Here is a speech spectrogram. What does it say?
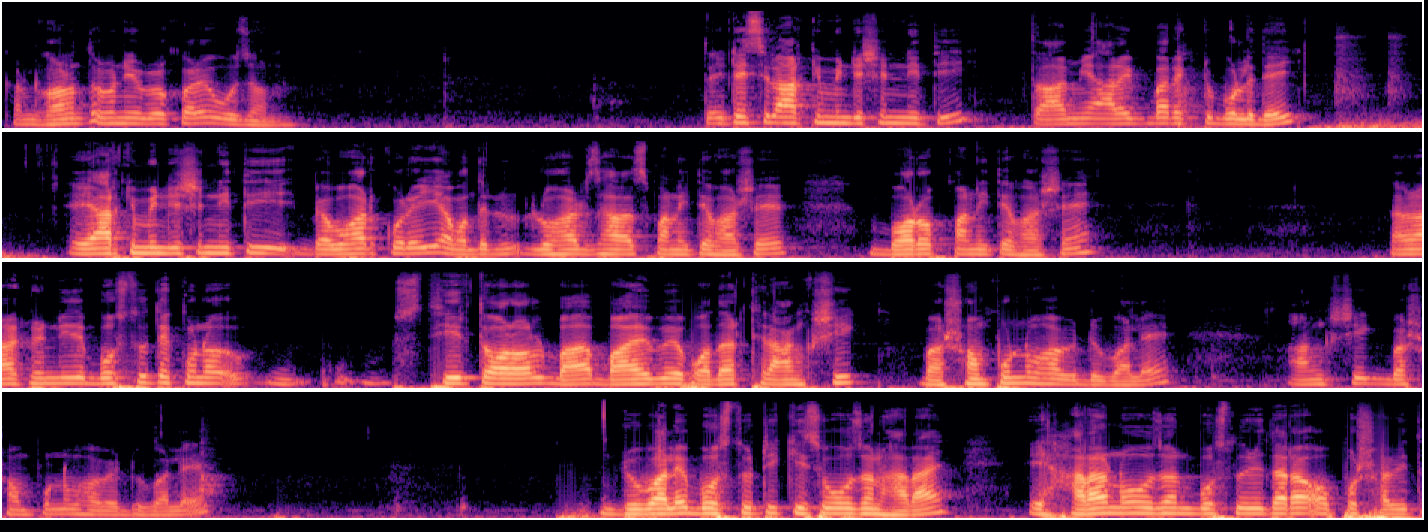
কারণ ঘনত্ব নির্ভর করে ওজন। তো এটাই ছিল আর্কিমিডিসের নীতি। তো আমি আরেকবার একটু বলে দেই, এই আর্কিমিডিয়েশন নীতি ব্যবহার করেই আমাদের লোহার জাহাজ পানিতে ভাসে, বরফ পানিতে ভাসে। কারণ আর্কিমিডিয়েশন বস্তুতে কোনো স্থির তরল বা বায়বীয় পদার্থের আংশিক বা সম্পূর্ণভাবে ডুবালে, আংশিক বা সম্পূর্ণভাবে ডুবালে ডুবালে বস্তুটি কিছু ওজন হারায়। এই হারানো ওজন বস্তুটি দ্বারা অপসারিত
